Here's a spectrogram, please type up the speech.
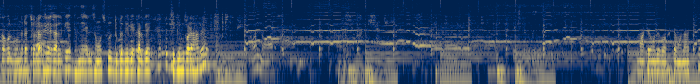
সকল বন্ধুরা চলে আসবে কালকে ধনিয়াখালী সমসপুর দুটো থেকে কালকে চেকিং করা হবে। মাঠের মধ্যে বক্সটা বাঁধা হচ্ছে।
